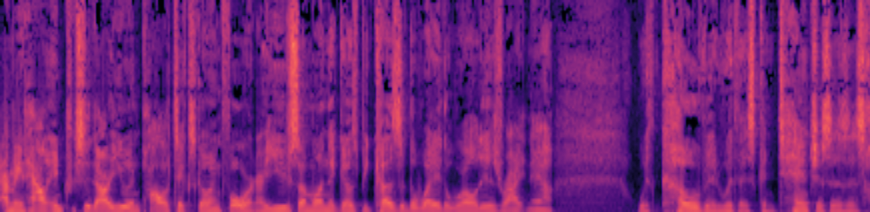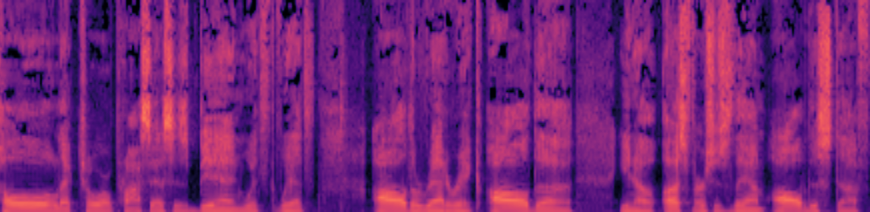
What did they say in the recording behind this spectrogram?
I mean, how interested are you in politics going forward? Are you someone that goes because of the way the world is right now? with COVID, with as contentious as this whole electoral process has been, with with all the rhetoric, all the you know us versus them, all this stuff,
